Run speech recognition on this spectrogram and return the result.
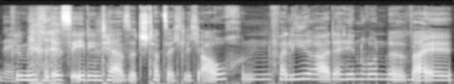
Nee. Für mich ist Edin Terzic tatsächlich auch ein Verlierer der Hinrunde, Mhm. weil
